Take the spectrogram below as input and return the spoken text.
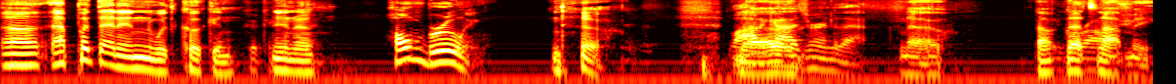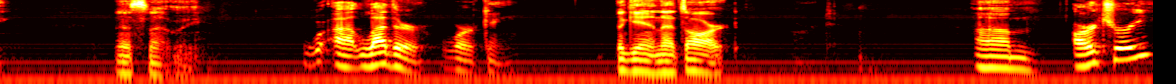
Uh, I put that in with cooking. Cooking, You know, okay. Home brewing. no, A lot of guys are into that. no, no that's not me. That's not me. Uh, leather working. Again, that's art. Um, archery.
